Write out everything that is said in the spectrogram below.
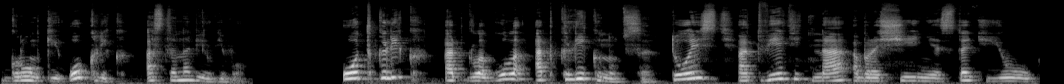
Громкий оклик остановил его. Отклик от глагола «откликнуться», то есть ответить на обращение, статью,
